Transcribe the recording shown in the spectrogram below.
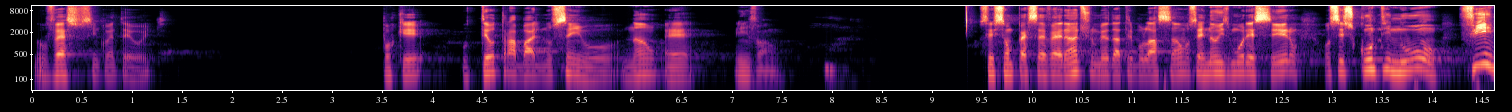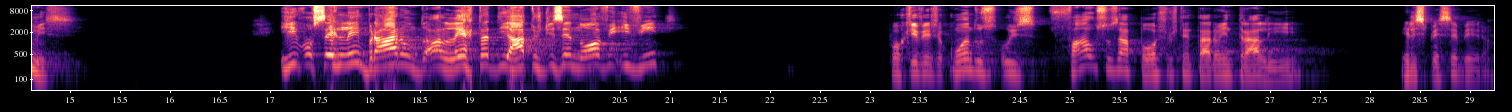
no verso 58. Porque o teu trabalho no Senhor não é em vão. Vocês são perseverantes no meio da tribulação, vocês não esmoreceram, vocês continuam firmes. E vocês lembraram do alerta de Atos 19 e 20. Porque, veja, quando os, os falsos apóstolos tentaram entrar ali, eles perceberam.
